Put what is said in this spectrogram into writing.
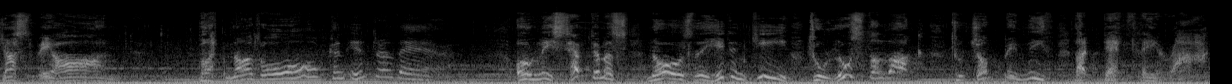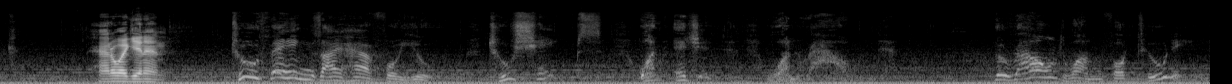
just beyond. But not all can enter there. Only Septimus knows the hidden key to loose the lock to jump beneath the deathly rock. How do I get in? Two things I have for you. Two shapes. One edged, one round. The round one for tuning.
